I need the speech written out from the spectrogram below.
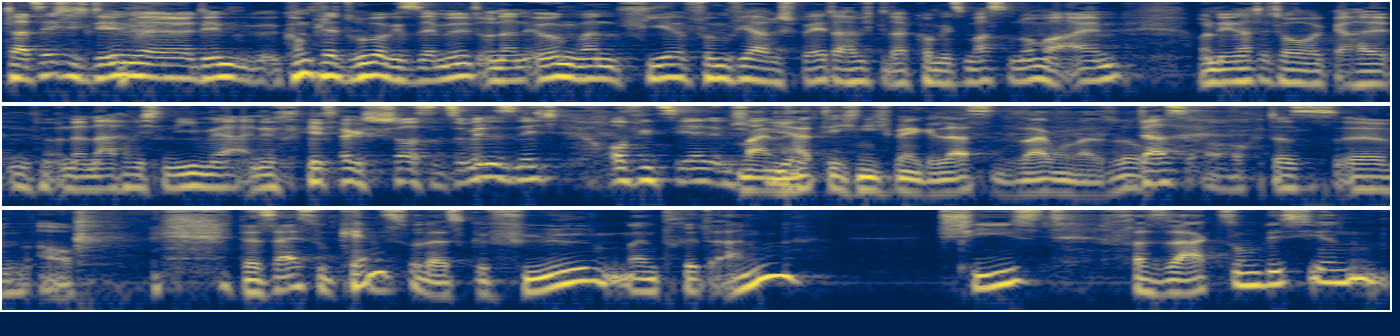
tatsächlich den, äh, den komplett drüber gesemmelt und dann irgendwann vier, fünf Jahre später habe ich gedacht, komm, jetzt machst du noch mal einen und den hat der Torwart gehalten und danach habe ich nie mehr einen Meter geschossen, zumindest nicht offiziell im Spiel. Man hat dich nicht mehr gelassen lassen, sagen wir mal so. Das auch, das ähm, auch. Das heißt, du kennst so das Gefühl, man tritt an, schießt, versagt so ein bisschen.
